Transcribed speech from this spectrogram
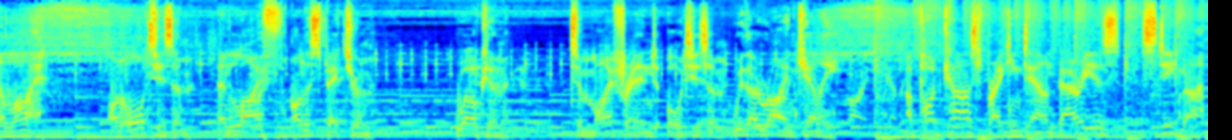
a light on autism and life on the spectrum. Welcome to My Friend Autism with Orion Kelly, a podcast breaking down barriers, stigma,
